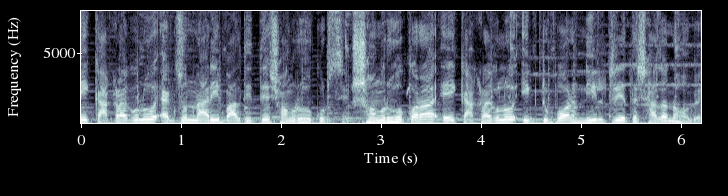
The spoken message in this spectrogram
এই কাঁকড়াগুলো একজন নারী বালতিতে সংগ্রহ করছে। সংগ্রহ করা এই কাঁকড়াগুলো একটু পর নীল ট্রেতে সাজানো হবে।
